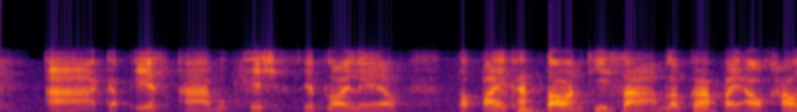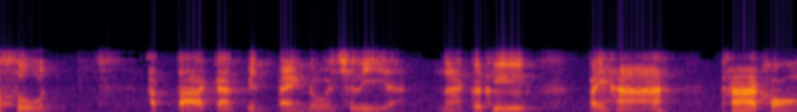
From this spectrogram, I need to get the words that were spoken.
f r กับ f r บวก h เรียบร้อยแล้ว ต่อไปขั้นตอนที่สามเราก็ไปเอาเข้าสูตร อัตราการเปลี่ยนแปลงโดยเฉลี่ยนะก็คือไปหาค่าของ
